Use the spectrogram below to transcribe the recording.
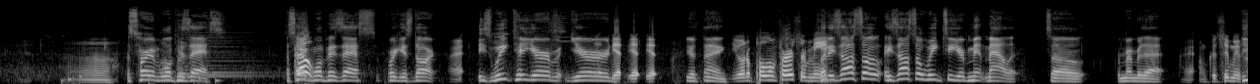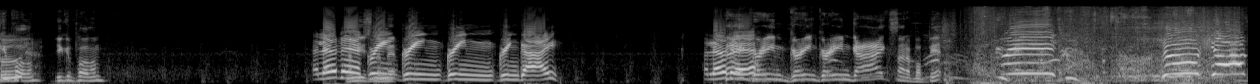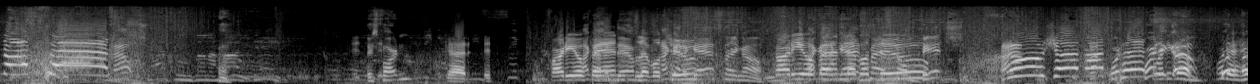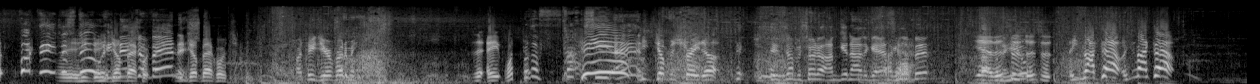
Uh, Let's hurry up and whoop his ass. Let's Go. hurry up and whoop his ass before it gets dark. All right. He's weak to your your yep, yep, yep. your thing, You wanna pull him first or me? but he's also he's also weak to your mint mallet. So remember that. All right, I'm consuming You can pull food. him. You can pull him. Hello there, using the green, green, green, green guy. Hello Hey, there. green, green, green guy, son of a bitch. Green! You shall not pass! Ouch. Bathroom's on a. He's farting. God, it, cardio I got a fan damn level I two. got a gas thing on. Cardio I fan level mask on, two. bitch. Ah, You shall not where, pass. where'd he he go? Where What the the fuck did he Wait, just do? He, jumped ninja backwards. He jumped backwards. R3, you're in front of me. Is it eight? What Where the? the fuck is he He's jumping straight up. He's jumping straight up. I'm getting out of the gas a little bit. Yeah, this is this is. He's knocked out. He's knocked out.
